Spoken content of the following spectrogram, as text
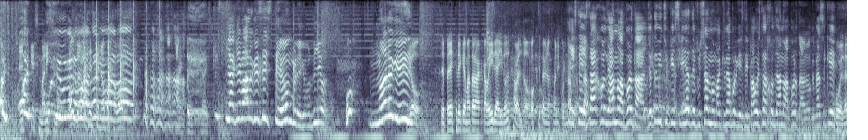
¡Ay! Es ¡Ay! que es malísimo. ¡Ay, menos mal, este no, menos mal! Hostia, qué malo que es este hombre, por Dios. ¡Uf! Malo que es. Tío, ¿te puedes creer que mata a la cabeira? ¿Y dónde estaba el 2? Que todavía no estaba ni con nada. Este está holdeando la puerta. Yo te he dicho que siguieras defusando más que nada porque este pavo está holdeando la puerta. Lo que pasa es que. Pues la,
